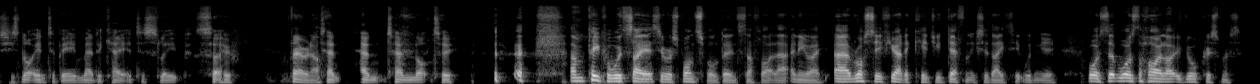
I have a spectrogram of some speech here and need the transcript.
she's not into being medicated to sleep. So fair enough. Tend, tend, tend not to. and people would say it's irresponsible doing stuff like that. Anyway, uh, Rossi, if you had a kid, you'd definitely sedate it, wouldn't you? What was the, what was the highlight of your Christmas?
